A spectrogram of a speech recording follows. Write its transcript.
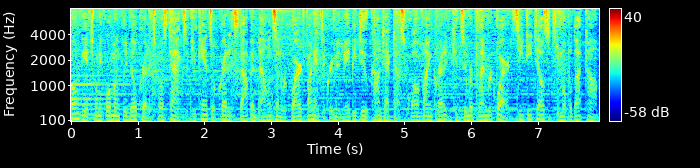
Phone via 24 monthly bill credits plus tax. If you cancel credit, stop and balance on required finance agreement may be due. Contact us. Qualifying credit and consumer plan required. See details at tmobile.com com.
